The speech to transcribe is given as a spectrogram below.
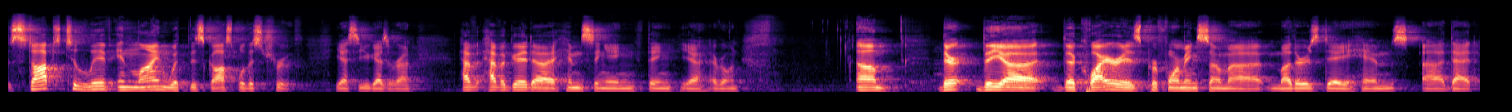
stopped to live in line with this gospel, this truth. Yeah, see you guys around. Have, have a good uh, hymn singing thing. Yeah, everyone. Um, there, the, uh, the choir is performing some uh, Mother's Day hymns uh, that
